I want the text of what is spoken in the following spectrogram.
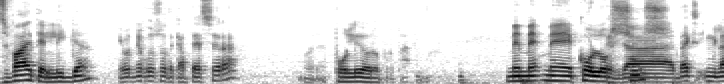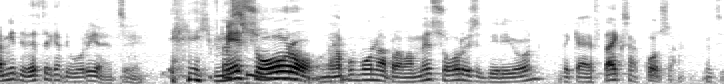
Zweite Liga. Εγώ την έχω στο 14. Ωραία. Πολύ ωραίο πρωτάθλημα. Με, με, με κολοσσούς. Παιδιά, εντάξει, μιλάμε για τη δεύτερη κατηγορία, έτσι. Έχει φτάσει... Μέσο όρο, Ναι. θα πω μόνο ένα πράγμα, μέσο όρο εισιτηρίων 17.600. έτσι,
